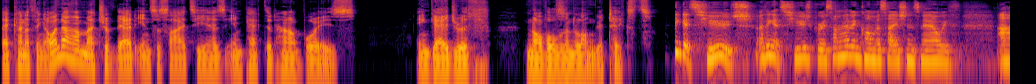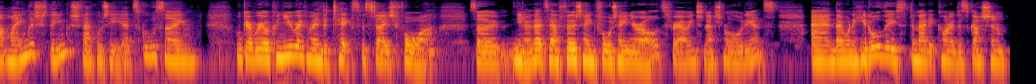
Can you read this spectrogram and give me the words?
that kind of thing. I wonder how much of that in society has impacted how boys engage with novels and longer texts. I think it's huge. I think it's huge, Bruce. I'm having conversations now with uh, my English, the English faculty at school saying, well, Gabrielle, can you recommend a text for stage four? So, you know, that's our 13, 14 year olds for our international audience. And they want to hit all these thematic kind of discussion,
